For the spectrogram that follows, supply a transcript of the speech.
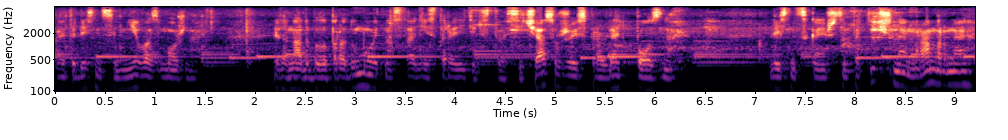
по этой лестнице невозможно. Это надо было продумывать на стадии строительства. Сейчас уже исправлять поздно. Лестница, конечно, симпатичная, мраморная.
